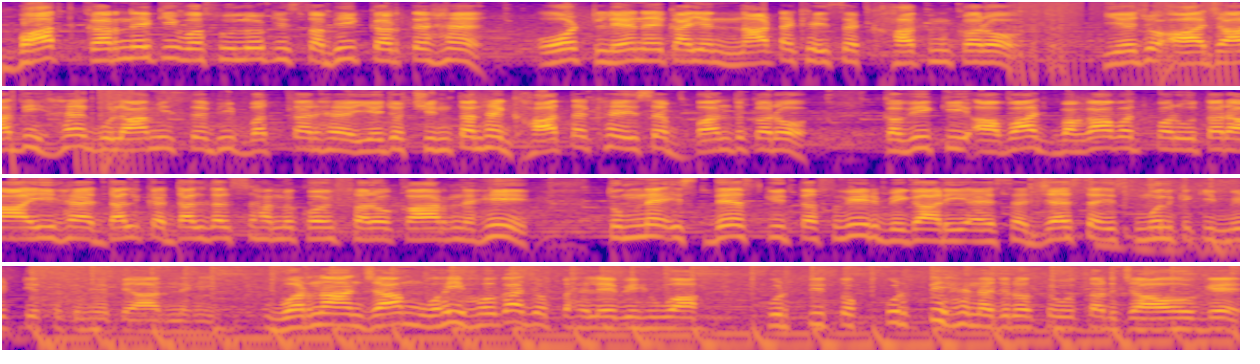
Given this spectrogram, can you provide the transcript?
बात करने की वसूलों की सभी करते हैं। वोट लेने का ये नाटक है, इसे खत्म करो। ये जो आज़ादी है, गुलामी से भी बदतर है। ये जो चिंतन है, घातक है, इसे बंद करो। कवि की आवाज़ बगावत पर उतर आई है। दल के दल दल से हमें कोई सरोकार नहीं। तुमने इस देश की तस्वीर बिगाड़ी ऐसे जैसे इस मुल्क की मिट्टी से तुम्हें प्यार नहीं। वरना अंजाम वही होगा जो पहले भी हुआ। कुर्सी तो कुर्सी है नज़रों से उतर जाओगे।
